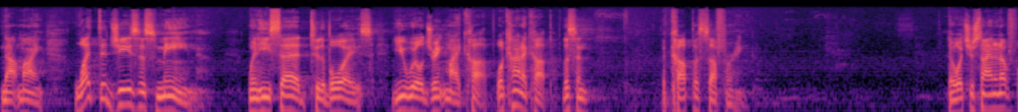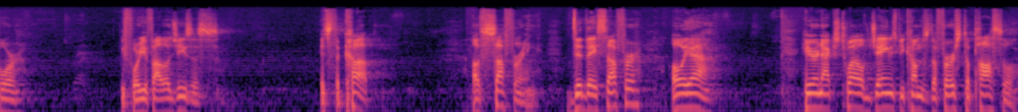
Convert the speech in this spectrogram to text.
not mine. What did Jesus mean when he said to the boys, You will drink my cup? What kind of cup? Listen, the cup of suffering. Know what you're signing up for before you follow Jesus. It's the cup of suffering. Did they suffer? Oh, yeah. Here in Acts 12, James becomes the first apostle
